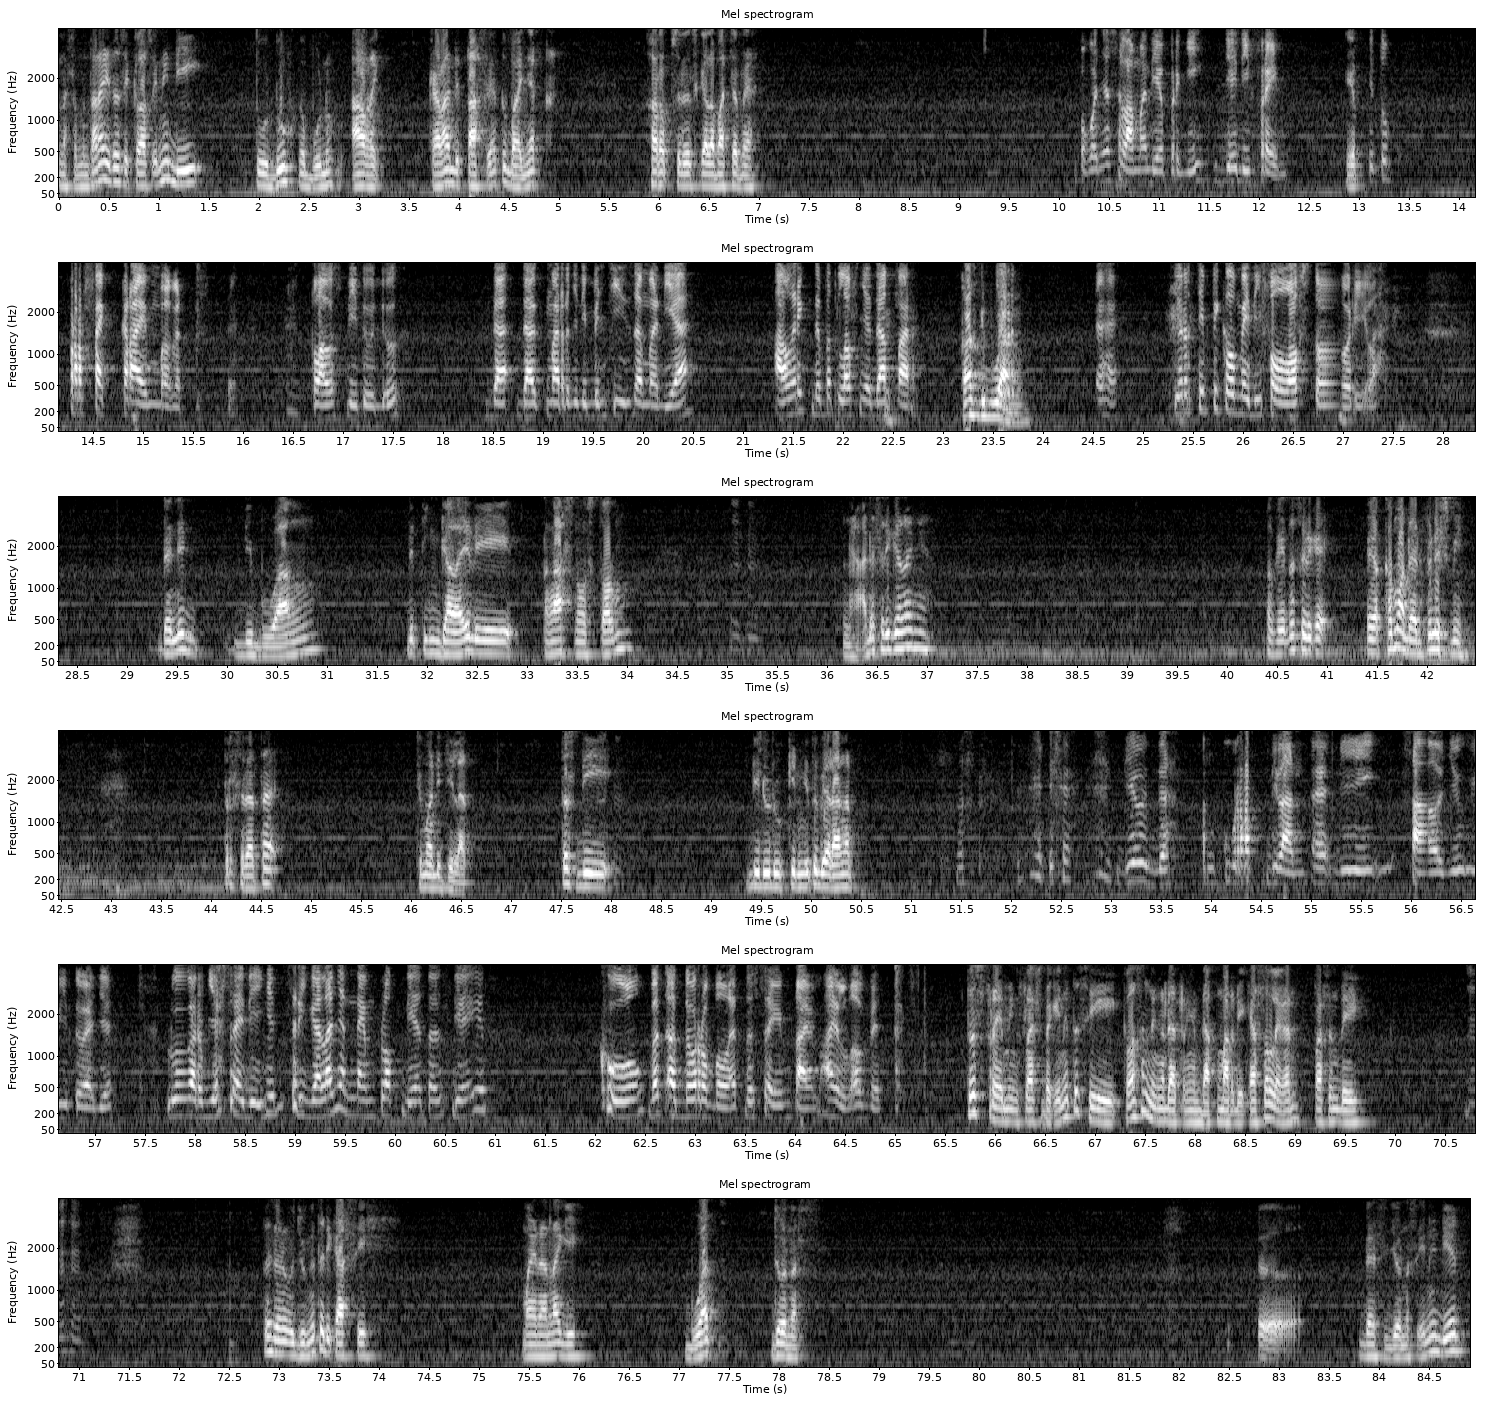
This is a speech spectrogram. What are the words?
Nah sementara itu si Klaus ini dituduh ngebunuh Alrik karena di tasnya tuh banyak herbs dan segala macamnya. Pokoknya selama dia pergi, dia di frame. Yep. Itu perfect crime banget. Klaus dituduh, da Dagmar jadi benci sama dia, Alrik dapat love-nya Dagmar. Klaus dibuang. Eh, Your typical medieval love story lah. Dan ini dibuang, ditinggal aja di tengah snowstorm. Nah ada serigalanya. Oke itu serigala kayak, ya on dan finish me. Terus ternyata cuma dijilat. Terus di didudukin gitu biar anget. Dia udah tengkurap di lan eh, di salju gitu aja. Luar biasa dingin, serigalanya nemplok di atas dia itu cool but adorable at the same time. I love it. Terus framing flashback ini tuh si Klaus kan dengan datangnya Dagmar di castle ya kan, present day. Terus dan ujungnya tuh dikasih mainan lagi buat Jonas. Eh, dan si Jonas ini dia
